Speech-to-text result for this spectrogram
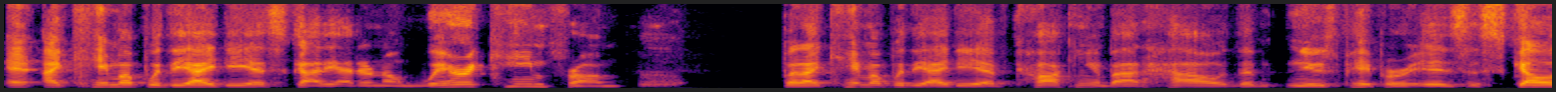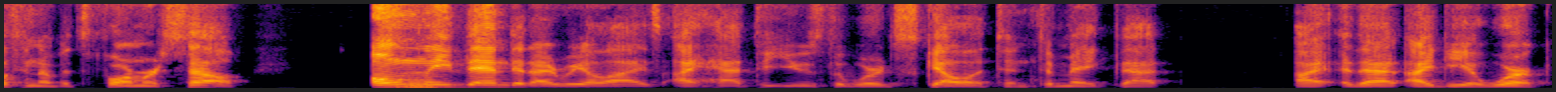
and I came up with the idea, Scotty. I don't know where it came from, but I came up with the idea of talking about how the newspaper is a skeleton of its former self. Only mm. then did I realize I had to use the word skeleton to make that I, that idea work.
